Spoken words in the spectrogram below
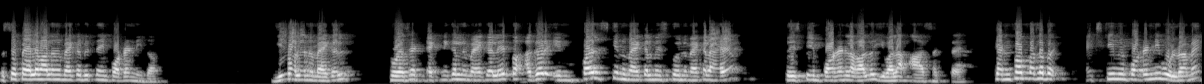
उससे पहले वाला न्यूमेरिकल इतना इंपॉर्टेंट नहीं था। ये वाला न्यूमेरिकल थोड़ा सा टेक्निकल न्यूमेरिकल है तो अगर इंपल्स के न्यूमेरिकल में से कोई न्यूमेरिकल आया तो इस पर इंपॉर्टेंट लगा लो ये वाला आ सकता है। कंफर्म मतलब एक्सट्रीम इंपॉर्टेंट नहीं बोल रहा मैं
